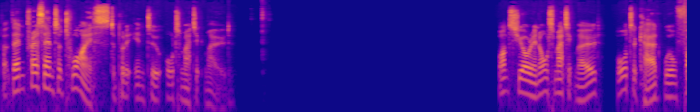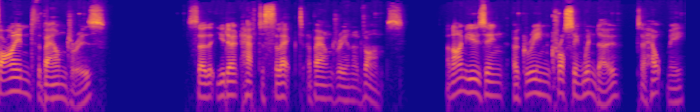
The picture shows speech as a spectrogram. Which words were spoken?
but then press enter twice to put it into automatic mode. Once you're in automatic mode, AutoCAD will find the boundaries so that you don't have to select a boundary in advance. And I'm using a green crossing window to help me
